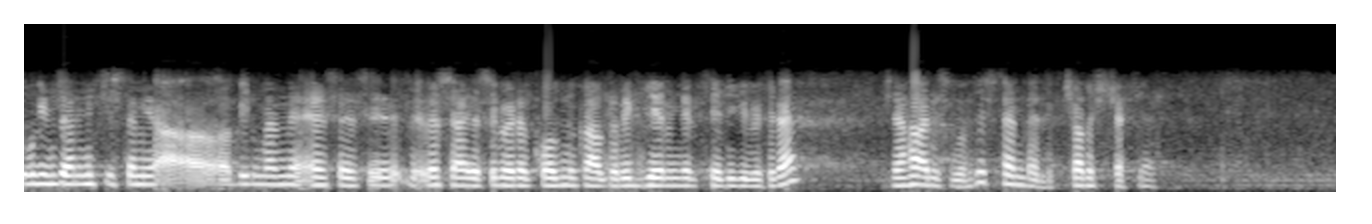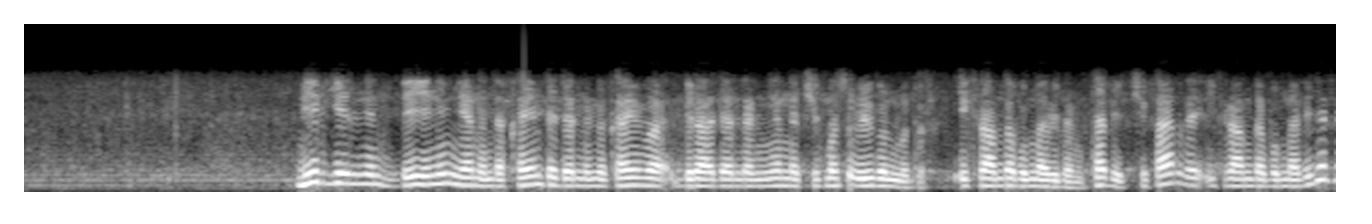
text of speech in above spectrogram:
bugün canım hiç istemiyor, aa, bilmem ne ensesi vesairesi böyle kolunu kaldırır, gerilir kedi gibi filan. İşte halis muhlis tembellik, çalışacak yani. Bir gelinin beyinin yanında kayınpederinin ve kayınbiraderlerinin yanına çıkması uygun mudur? İkramda bulunabilir mi? Tabi çıkar ve ikramda bulunabilir.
